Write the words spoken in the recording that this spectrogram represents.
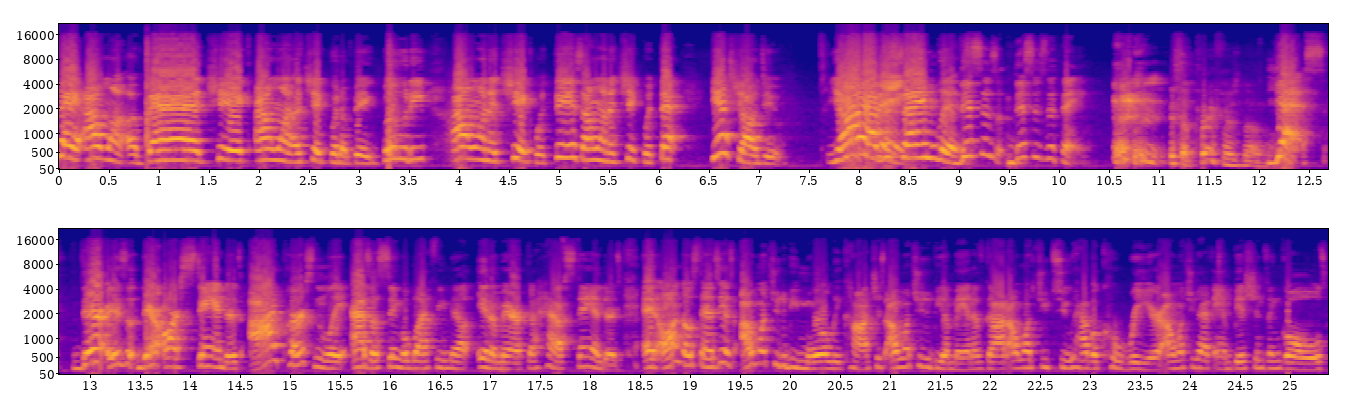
say I want a bad chick. I want a chick with a big booty. I want a chick with this. I want a chick with that. Yes, y'all do. Y'all have the same list. This is this is the thing. it's a preference though. Yes, there is there are standards. I personally, as a single black female in America, have standards, and on those standards, yes, I want you to be morally conscious. I want you to be a man of God. I want you to have a career. I want you to have ambitions and goals.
